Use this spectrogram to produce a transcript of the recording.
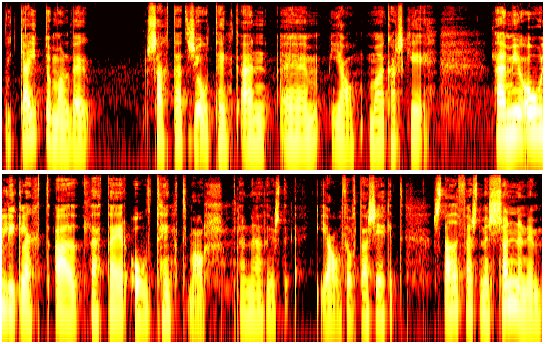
við gætum alveg sagt að þetta sé ótengt en um, já, maður kannski það er mjög ólíklegt að þetta er ótengt mál þannig að þú veist, já þótt að sé ekkit staðfæst með sönnunum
